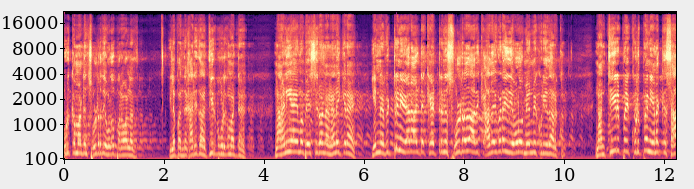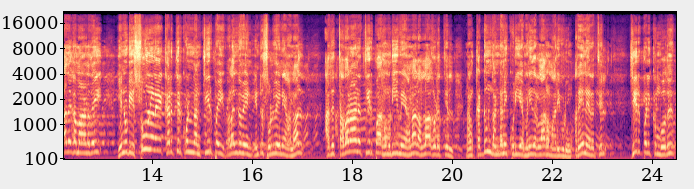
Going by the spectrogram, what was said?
கொடுக்க மாட்டேன்னு சொல்றது எவ்வளவு பரவாயில்ல இல்லைப்பா இந்த காரியத்தை நான் தீர்ப்பு கொடுக்க மாட்டேன். நான் அநியாயமா பேசுறோம் நான் நினைக்கிறேன். என்னை விட்டு நீ வேற ஆள்கிட்ட கேட்டுன்னு சொல்றது அதுக்கு அதை விட இது எவ்வளவு மேன்மைக்குரியதா இருக்கும். நான் தீர்ப்பை கொடுப்பேன் எனக்கு சாதகமானதை என்னுடைய சூழ்நிலையை கருத்தில் கொண்டு நான் தீர்ப்பை வழங்குவேன் என்று சொல்வேனே ஆனால் அது தவறான தீர்ப்பாக முடியுமே ஆனால் அல்லாஹிடத்தில் நாம் கடும் தண்டனைக்குரிய மனிதர்களாக மாறிவிடுவோம். அதே நேரத்தில் தீர்ப்பளிக்கும் போது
